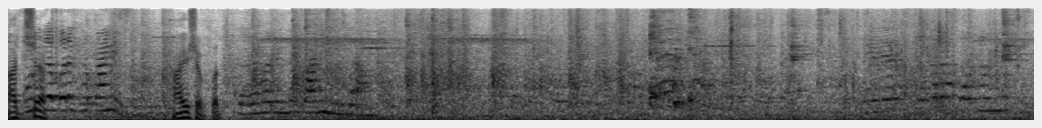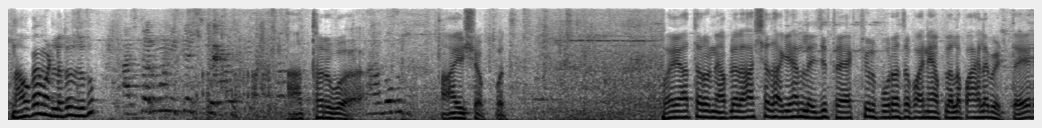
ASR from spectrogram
अच्छा. पर्यंत पाणी होतं. आई शपथ घरापर्यंत पाणी गेलं. नाव काय म्हटलं तुझं तू? अथर्व. आई शपथ. भाई अथर्वने आपल्याला अशा जागी आणलं आहे जिथं ॲक्च्युअल पुराचं पाणी आपल्याला पाहायला भेटतं आहे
